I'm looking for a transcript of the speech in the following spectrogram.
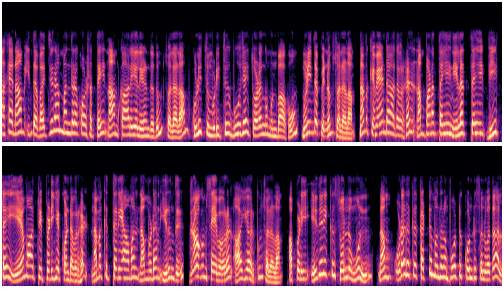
ஆக நாம் இந்த வஜ்ர மந்திர கோஷத்தை நாம் காலையில் எழுந்ததும் சொல்லலாம் குளித்து முடித்து பூஜை தொடங்கும் முன்பாகவும் முடிந்த பின்னும் சொல்லலாம். நமக்கு வேண்டாதவர்கள் நம் பணத்தை நிலத்தை வீட்டை ஏமாற்றி பிடிக்க கொண்டவர்கள் நமக்கு தெரியாமல் நம்முடன் இருந்து துரோகம் செய்பவர்கள் ஆகியோருக்கும் சொல்லலாம். அப்படி எதிரிக்கு சொல்லும் முன் நம் உடலுக்கு கட்டுமந்திரம் போட்டு கொண்டு சொல்வதால்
